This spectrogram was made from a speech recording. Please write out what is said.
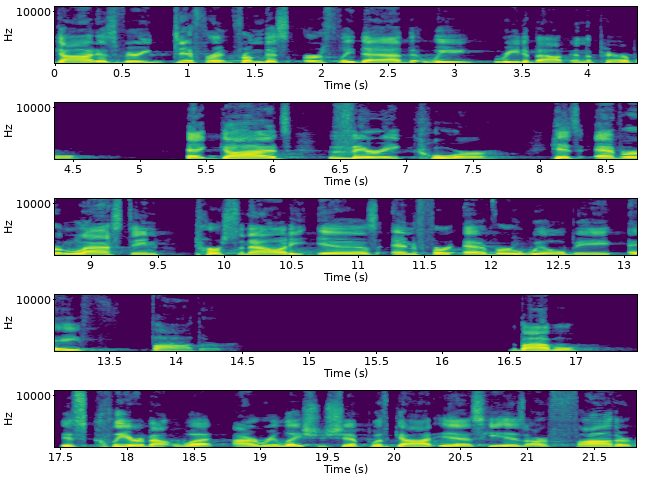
God is very different from this earthly dad that we read about in the parable. At God's very core, his everlasting personality is and forever will be a father. The Bible is clear about what our relationship with God is. He is our Father.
